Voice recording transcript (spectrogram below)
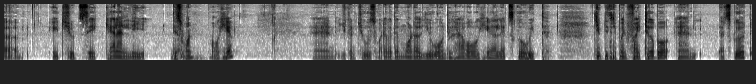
um, it should say Calendly this one over here and you can choose whatever the model you want to have over here. Let's go with GPT 3.5 turbo and that's good.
